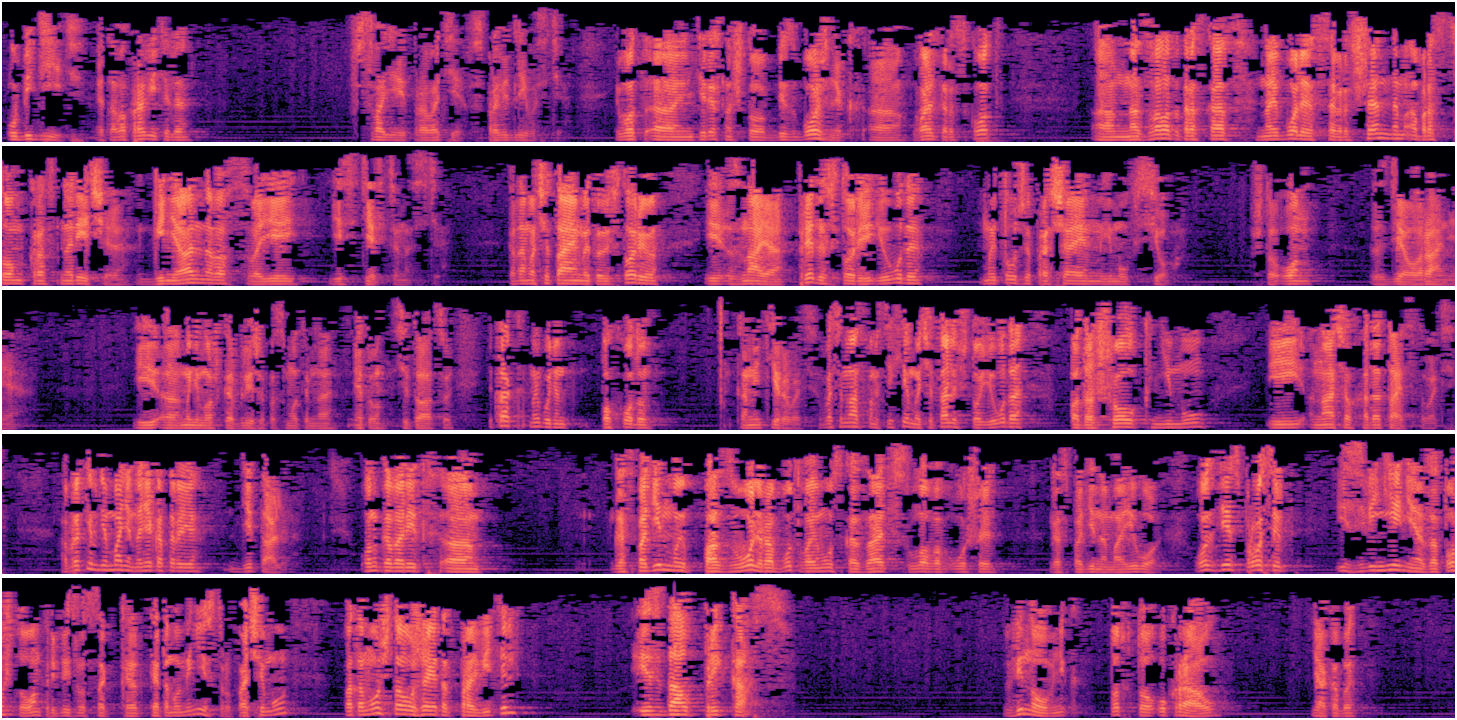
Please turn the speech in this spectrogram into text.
убедить этого правителя в своей правоте, в справедливости. И вот э, интересно, что безбожник э, Вальтер Скотт назвал этот рассказ наиболее совершенным образцом красноречия, гениального в своей естественности. Когда мы читаем эту историю и зная предысторию Иуды, мы тут же прощаем ему все, что он сделал ранее. И а, мы немножко ближе посмотрим на эту ситуацию. Итак, мы будем по ходу комментировать. В 18 стихе мы читали, что Иуда – подошел к нему и начал ходатайствовать. Обратим внимание на некоторые детали. Он говорит, «Э, «Господин мой, позволь рабу твоему сказать слово в уши господина моего». Он здесь просит извинения за то, что он приблизился к, к этому министру. Почему? Потому что уже этот правитель издал приказ. Виновник, тот, кто украл якобы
